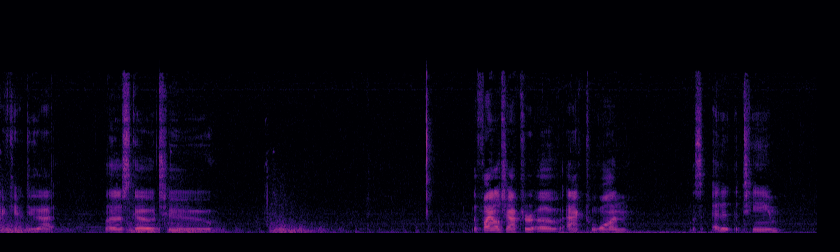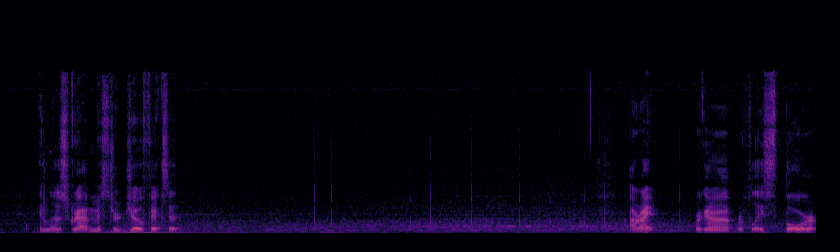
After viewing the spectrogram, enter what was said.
I can't do that. Let us go to the final chapter of Act 1. Let's edit the team. And let us grab Mr. Joe Fixit. Replace Thor.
